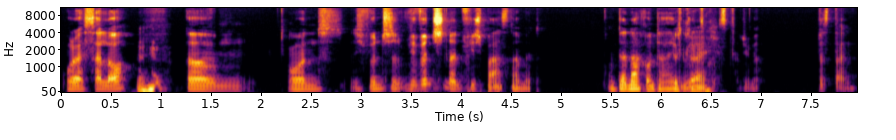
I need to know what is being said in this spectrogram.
oder Salon. Mhm. Ähm, und ich wünsche, wir wünschen dann viel Spaß damit. Und danach unterhalten wir uns kurz darüber. Bis dann.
